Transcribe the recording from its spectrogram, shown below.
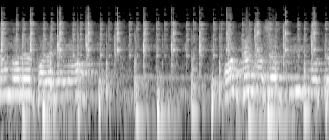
কান্দরের পরে গেল। অর্ধেক মাসের দিন মতো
